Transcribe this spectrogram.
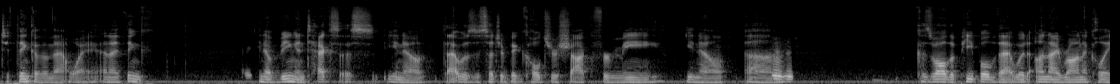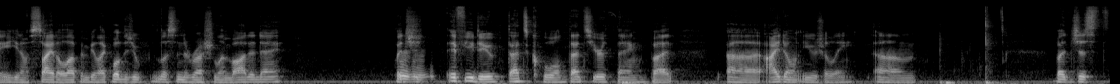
to think of them that way. And I think, you know, being in Texas, you know, that was such a big culture shock for me. You know, um, Mhm. because of all the people that would unironically, you know, sidle up and be like, "Well, did you listen to Rush Limbaugh today?" Which, Mhm. if you do, that's cool. That's your thing. But uh, I don't usually. Um, but just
